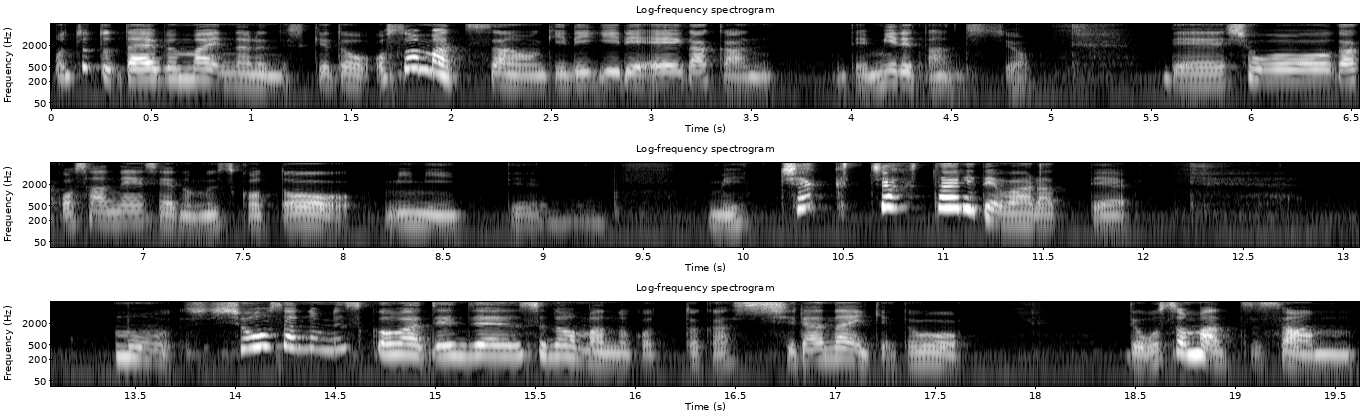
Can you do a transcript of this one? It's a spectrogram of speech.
もうちょっとだいぶ前になるんですけどおそ松さんをギリギリ映画館で見れたんですよ。で小学校3年生の息子と見に行ってめちゃくちゃ2人で笑ってもう小3の息子は全然スノーマンのこととか知らないけどでおそ松さん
